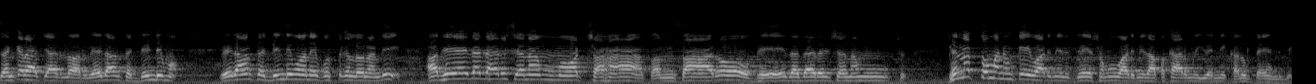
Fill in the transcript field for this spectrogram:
శంకరాచార్యులు వారు వేదాంత డిండిమో వేదాంత డిండిమో అనే పుస్తకంలోనండి. అభేద దర్శనం మోక్ష సంసారో భేద దర్శనం. భిన్నత్వం అని ఉంటే వాడి మీద ద్వేషము వాడి మీద అపకారము ఇవన్నీ కలుగుతాయండి.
